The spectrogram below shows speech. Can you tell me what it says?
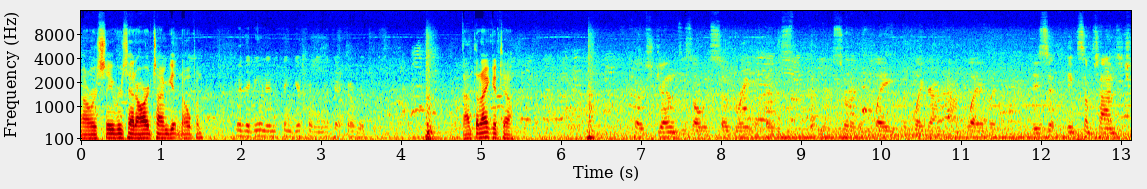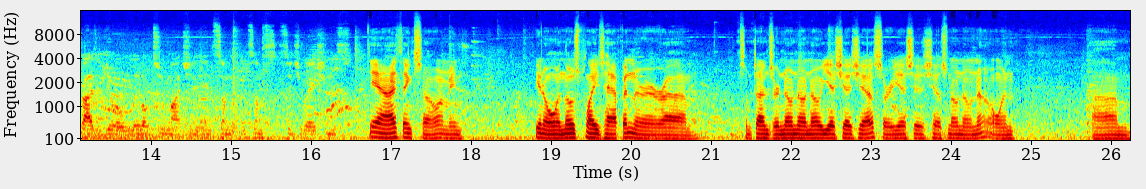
Our receivers had a hard time getting open. were they doing anything differently with their coverage? Not that I could tell. Coach Jones is always so great with those, you know, sort of the play, the playground kind of play. But do you s- think sometimes he tries to do a little too much in, in some in some situations? Yeah, I think so. I mean, you know, when those plays happen, or um, sometimes they're no, no, no, yes, yes, yes, or yes, yes, yes, no, no, no, and um,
